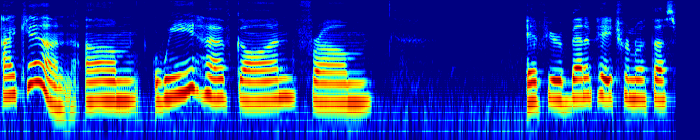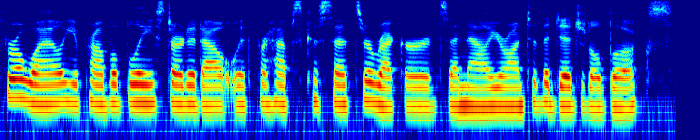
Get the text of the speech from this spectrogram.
I can. Um, we have gone from if you've been a patron with us for a while, you probably started out with perhaps cassettes or records, and now you're onto the digital books.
